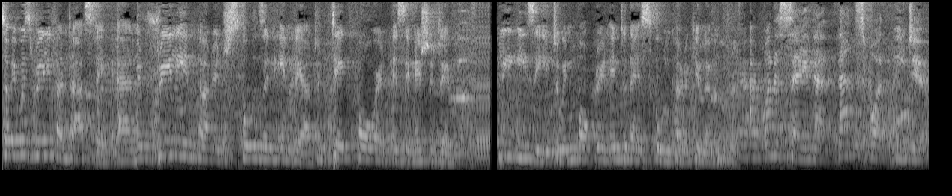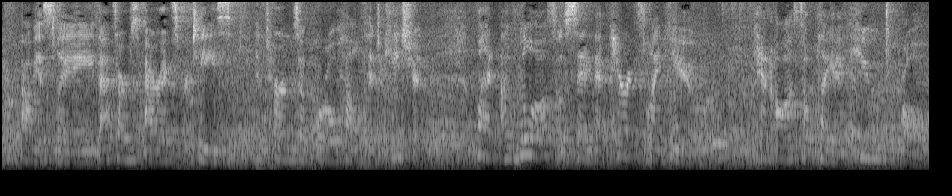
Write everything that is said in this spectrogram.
So it was really fantastic, and it really encouraged schools in India to take forward this initiative. Really easy to incorporate into their school curriculum. I want to say that that's what we do. Obviously, that's our, our expertise in terms of oral health education. But I will also say that parents like you can also play a huge role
